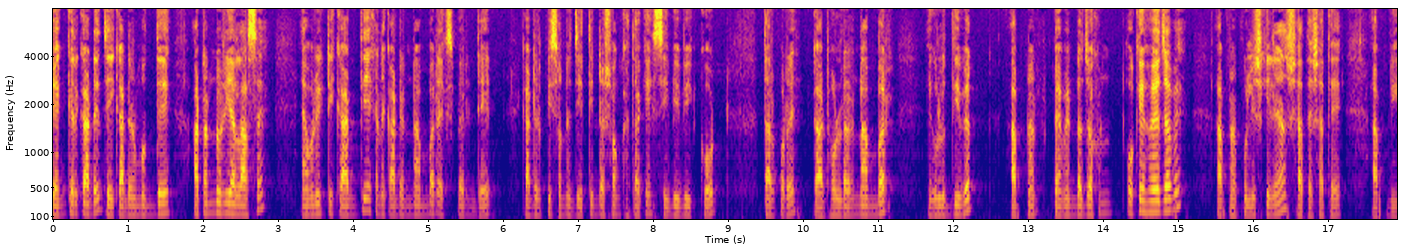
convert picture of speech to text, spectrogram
ব্যাংকের কার্ডে, যেই কার্ডের মধ্যে আটান্ন রিয়াল আছে, এমন একটি কার্ড দিয়ে এখানে কার্ডের নাম্বার, এক্সপায়ারি ডেট, কার্ডের পিছনে যে তিনটা সংখ্যা থাকে সিবিবি কোড, তারপরে কার্ড হোল্ডারের নাম্বার, এগুলো দিবেন। আপনার পেমেন্টটা যখন ওকে হয়ে যাবে, আপনার পুলিশ ক্লিয়ারেন্স, সাথে সাথে আপনি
